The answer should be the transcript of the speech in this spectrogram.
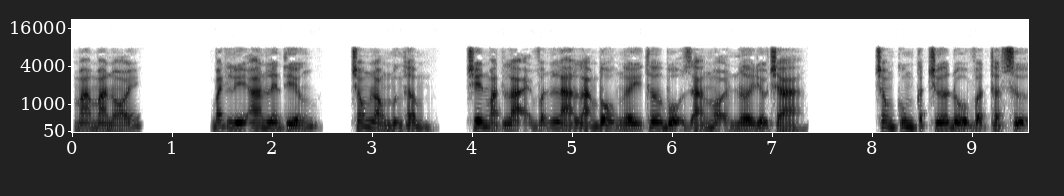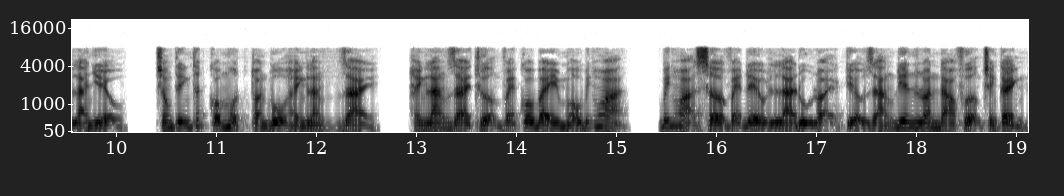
Ma ma nói. Bách Lý An lên tiếng, trong lòng mừng thầm, trên mặt lại vẫn là làm bộ ngây thơ bộ dáng mọi nơi điều tra. Trong cung cất chứa đồ vật thật sự là nhiều, trong tinh thất có một toàn bộ hành lang dài, hành lang dài thượng vẽ có 7 màu bích họa, bích họa sở vẽ đều là đủ loại kiểu dáng điên loan đảo phượng tranh cảnh.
